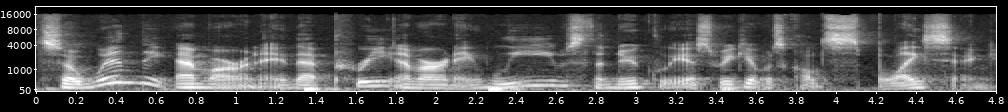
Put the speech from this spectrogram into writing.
So when the mRNA, that pre-mRNA, leaves the nucleus, we get what's called splicing.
